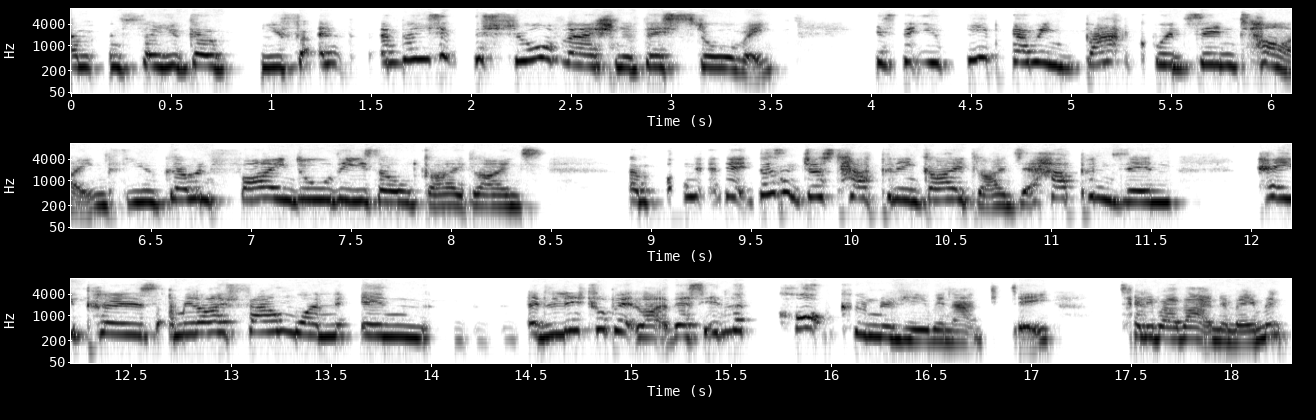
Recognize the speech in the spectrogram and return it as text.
Um, and so you go, you and, and basically the short version of this story is that you keep going backwards in time. You go and find all these old guidelines. Um, it doesn't just happen in guidelines; it happens in papers. I mean, I found one in a little bit like this in the Cochrane Review in Antiquity. I'll tell you about that in a moment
